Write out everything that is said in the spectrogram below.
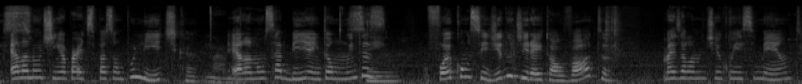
Isso. Ela não tinha participação política. Nada. Ela não sabia. Então, muitas. Sim. Foi concedido o direito ao voto, mas ela não tinha conhecimento.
